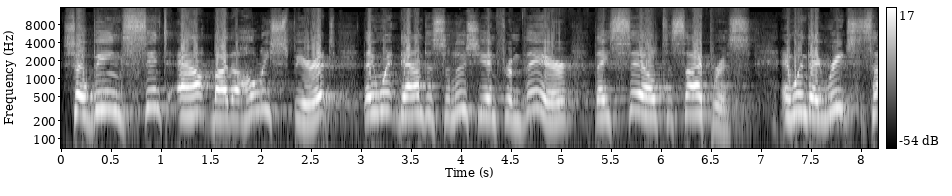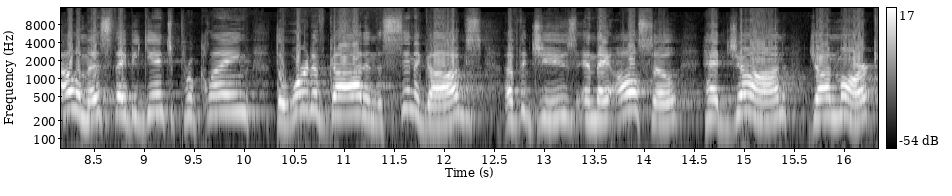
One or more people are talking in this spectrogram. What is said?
So, being sent out by the Holy Spirit, they went down to Seleucia, and from there they sailed to Cyprus. And when they reached Salamis, they began to proclaim the word of God in the synagogues of the Jews, and they also had John, John Mark,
